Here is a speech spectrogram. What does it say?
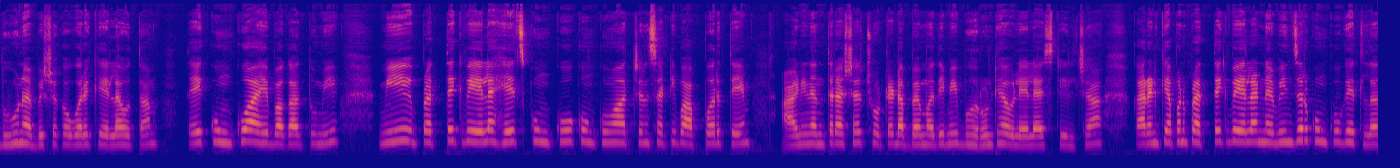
धुवून अभिषेक वगैरे केला होता. तर हे कुंकू आहे बघा तुम्ही. मी प्रत्येक वेळेला हेच कुंकू कुंकुमार्चनसाठी वापरते आणि नंतर अशा छोट्या डब्यामध्ये मी भरून ठेवलेलं आहे स्टीलच्या. कारण की आपण प्रत्येक वेळेला नवीन जर कुंकू घेतलं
